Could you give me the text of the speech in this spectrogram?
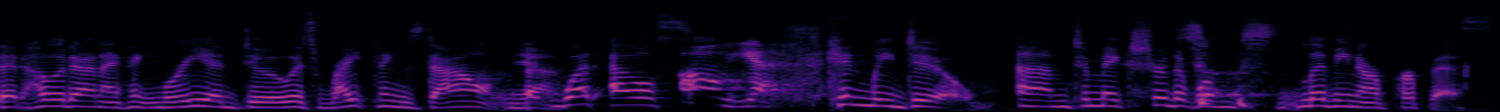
that Hoda and I think Maria do is write things down. Yeah. But what else oh, yes. can we do um, to make sure that so, we're living our purpose?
